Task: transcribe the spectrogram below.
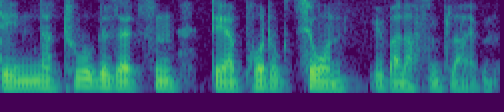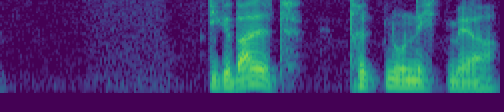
den Naturgesetzen der Produktion überlassen bleiben. Die Gewalt tritt nun nicht mehr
